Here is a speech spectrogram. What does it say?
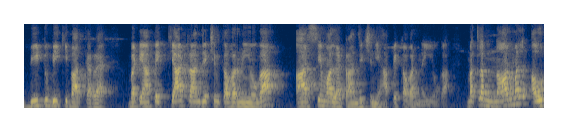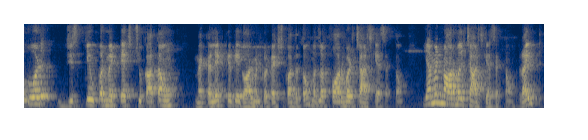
बी टू बी की बात कर रहा है। बट यहाँ पे क्या ट्रांजेक्शन कवर नहीं होगा? आरसीएम वाला ट्रांजेक्शन यहाँ पे कवर नहीं होगा। मतलब नॉर्मल आउटवर्ड जिसके ऊपर मैं टैक्स चुकाता हूँ, मैं कलेक्ट करके गवर्नमेंट को टैक्स चुका देता हूँ मतलब फॉरवर्ड चार्ज कह सकता हूँ। या मैं नॉर्मल चार्ज कह सकता हूँ राइट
